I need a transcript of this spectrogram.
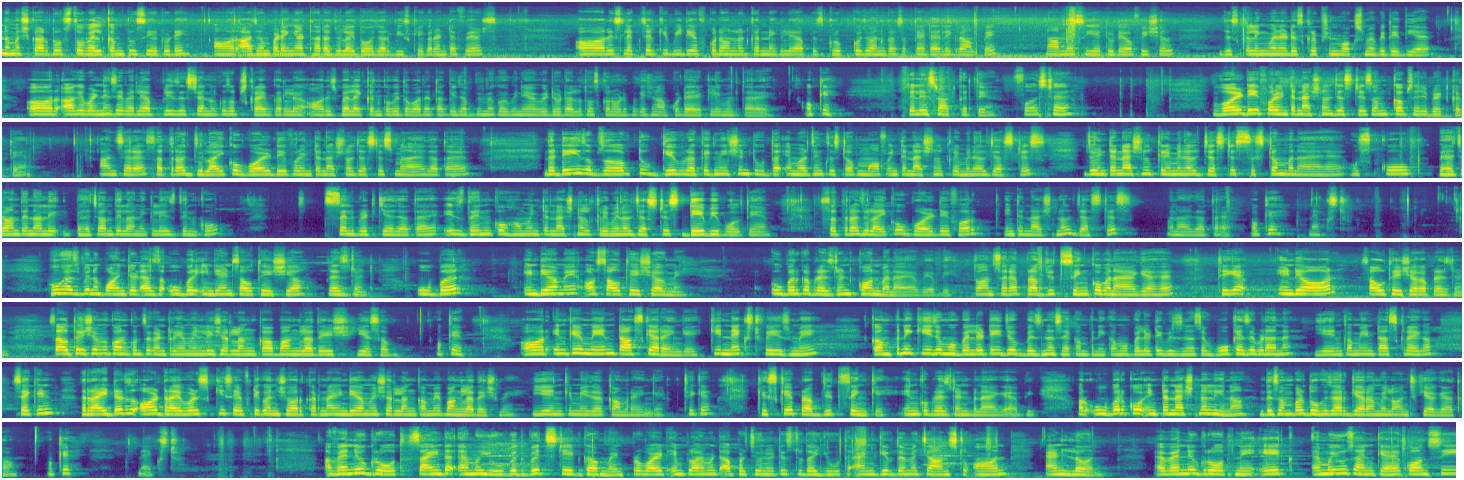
नमस्कार दोस्तों welcome to CA today और आज हम पढ़ेंगे 18 जुलाई 2020 के करंट अफेयर्स और इस लेक्चर की पीडीएफ को डाउनलोड करने के लिए आप इस ग्रुप को ज्वाइन कर सकते हैं टेलीग्राम पे. नाम है सी ए टुडे ऑफिशियल जिसका लिंक मैंने डिस्क्रिप्शन बॉक्स में भी दे दिया है. और आगे बढ़ने से पहले आप प्लीज़ इस चैनल को सब्सक्राइब कर लें और इस बेल आइकन को भी दबा दें ताकि जब भी मैं कोई भी नया वीडियो डालूँ तो उसका नोटिफिकेशन आपको डायरेक्टली मिलता रहे. ओके चलिए स्टार्ट करते हैं. फ़र्स्ट है world day for international justice हम कब सेलिब्रेट करते हैं? आंसर है सत्रह जुलाई को world day for international justice मनाया जाता है। The day is observe to give recognition to the emerging system of international criminal justice. जो इंटरनेशनल क्रिमिनल जस्टिस सिस्टम बनाया है, उसको पहचान देना पहचान दिलाने के लिए इस दिन को सेलिब्रेट किया जाता है। इस दिन को हम इंटरनेशनल क्रिमिनल जस्टिस डे भी बोलते हैं। सत्रह जुलाई को world day for international justice मनाया जाता है। Okay, next. Who has been appointed as the Uber India and South Asia president Uber India में और साउथ एशिया में. ऊबर का प्रेसिडेंट कौन बनाया अभी अभी? तो आंसर है प्रभजीत सिंह को बनाया गया है. ठीक है? इंडिया और साउथ एशिया का प्रेसिडेंट साउथ एशिया में कौन कौन से कंट्री हैं? मेनली श्रीलंका बांग्लादेश ये सब. ओके और इनके मेन टास्क क्या रहेंगे? कि नेक्स्ट फ़ेज़ में कंपनी की जो मोबिलिटी, जो बिज़नेस है कंपनी का, मोबिलिटी बिज़नेस है, वो कैसे बढ़ाना है? ये इनका मेन टास्क रहेगा। सेकंड राइडर्स और ड्राइवर्स की सेफ्टी को इंश्योर करना इंडिया में श्रीलंका में बांग्लादेश में। ये इनके मेजर काम रहेंगे, ठीक है? किसके? प्रभजीत सिंह के। इनको प्रेसिडेंट बनाया गया अभी। और ऊबर को इंटरनेशनली ना दिसंबर दो हज़ार ग्यारह में लॉन्च किया गया था okay next Avenue Growth signed a MOU with which state government provide employment opportunities to the youth and give them a chance to earn and learn. Avenue Growth ने एक MOU साइन किया है। कौन सी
